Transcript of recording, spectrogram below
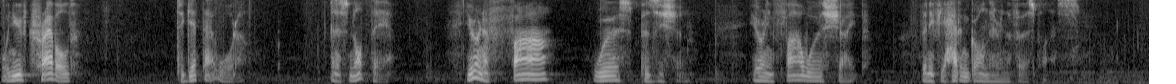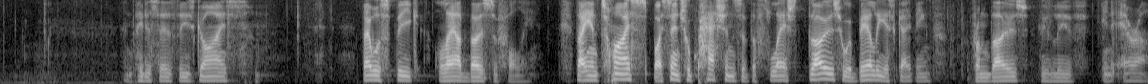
when you've travelled to get that water and it's not there, you're in a far worse position. You're in far worse shape than if you hadn't gone there in the first place. And Peter says, These guys, they will speak loud boasts of folly. They entice by sensual passions of the flesh those who are barely escaping from those who live in error.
